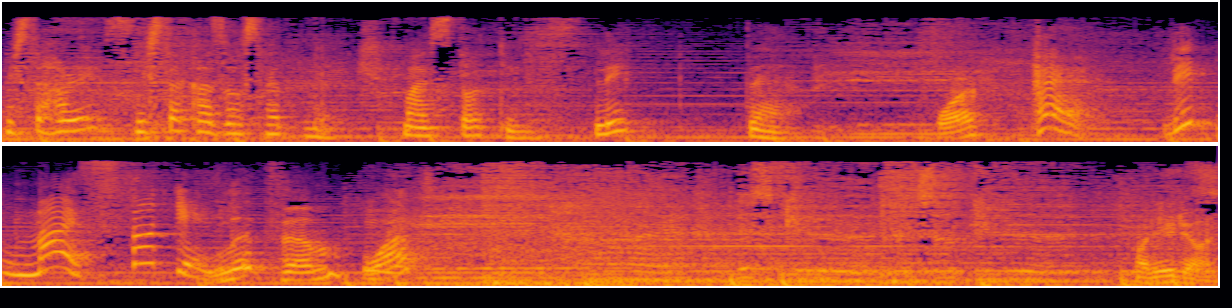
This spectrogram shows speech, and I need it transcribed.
Mr. Harris, Mr. Kazuo sent me my stockings. Lift there. What? Hey, lip my stocking. Lip them? What? What are you doing?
